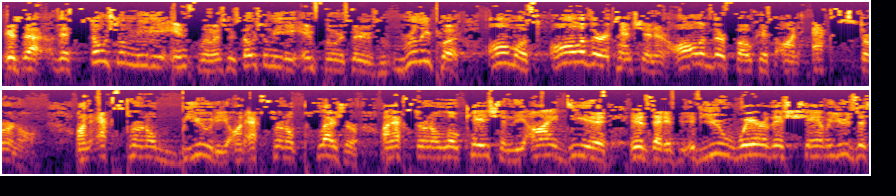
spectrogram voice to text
is that the social media influencers, social media influencers really put almost all of their attention and all of their focus on external, on external beauty, on external pleasure, on external location. The idea is that if, if you wear this shampoo, use this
